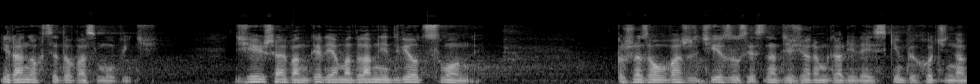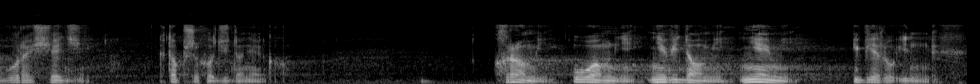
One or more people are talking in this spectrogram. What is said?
i rano chcę do was mówić. Dzisiejsza Ewangelia ma dla mnie dwie odsłony. Proszę zauważyć, Jezus jest nad jeziorem galilejskim, wychodzi na górę, siedzi. Kto przychodzi do Niego? Chromi, ułomni, niewidomi, niemi i wielu innych.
